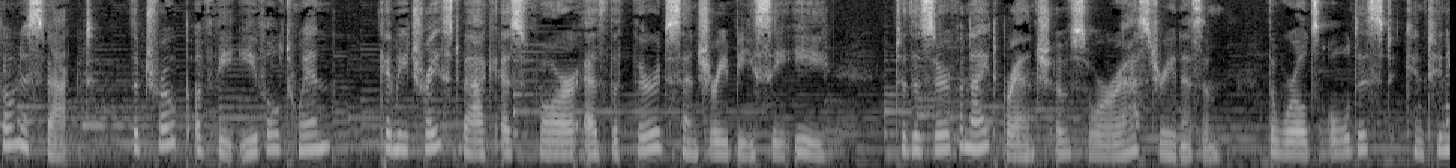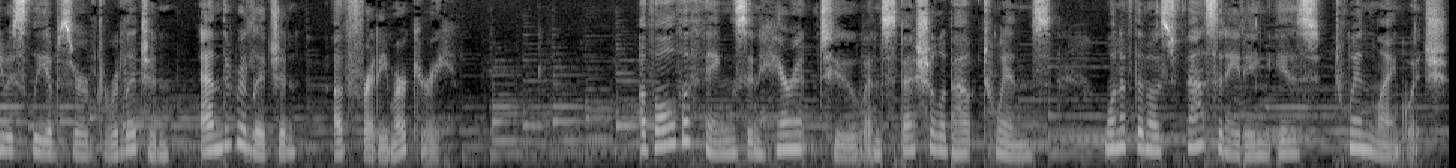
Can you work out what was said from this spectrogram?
Bonus fact the trope of the evil twin can be traced back as far as the 3rd century BCE to the Zurvanite branch of Zoroastrianism, the world's oldest continuously observed religion, and the religion of Freddie Mercury. Of all the things inherent to and special about twins, one of the most fascinating is twin language.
